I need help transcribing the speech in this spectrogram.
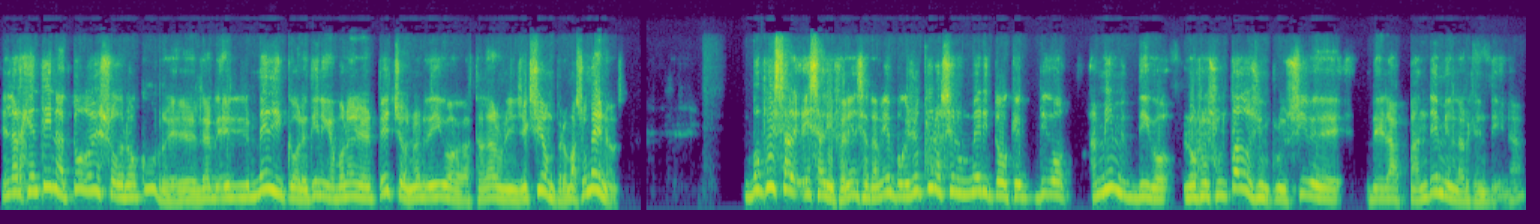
En la Argentina todo eso no ocurre. El, médico le tiene que poner el pecho, no le digo hasta dar una inyección, pero más o menos. ¿Vos ves esa, diferencia también? Porque yo quiero hacer un mérito que, digo, a mí digo, los resultados inclusive de, de la pandemia en la Argentina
